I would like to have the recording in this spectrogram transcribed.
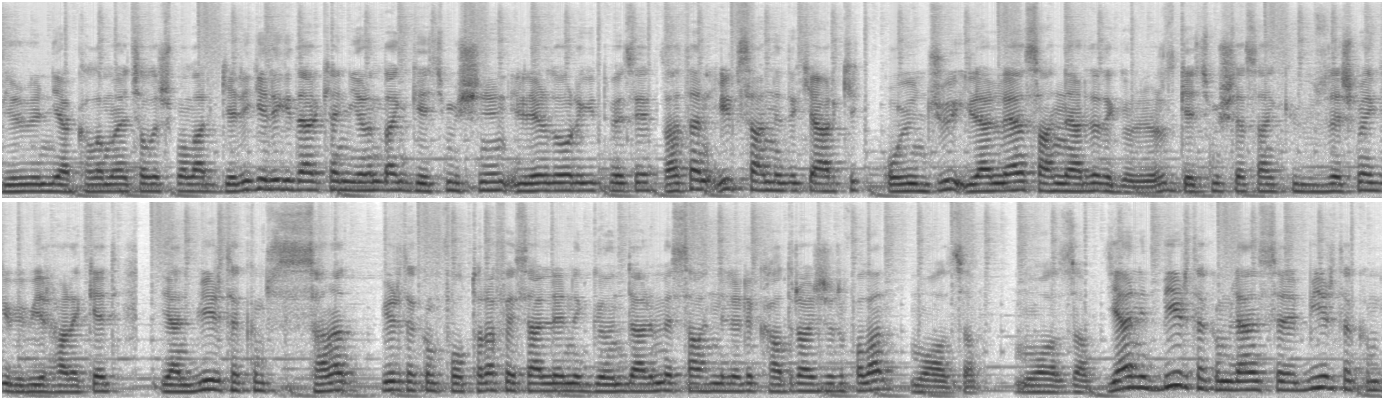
birbirini yakalamaya çalışmalar, geri geri giderken yanından geçmişinin ileri doğru gitmesi. Zaten ilk sahnedeki erkek oyuncuyu ilerleyen sahnelerde de görüyoruz. Geçmişle sanki yüzleşme gibi bir hareket. Yani bir takım sanat, bir takım fotoğraf eserlerini gönderme sahneleri, kadrajları falan muazzam. Muazzam. Yani bir takım lenslere, bir takım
